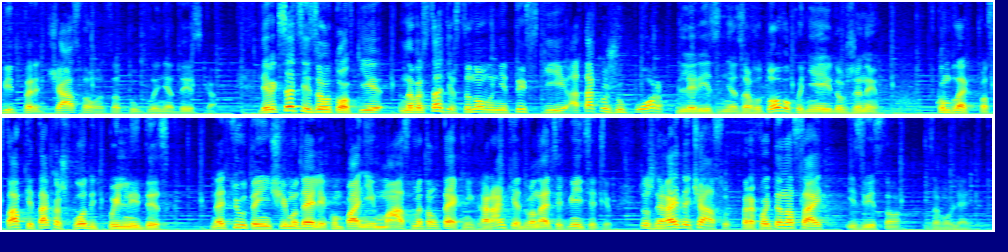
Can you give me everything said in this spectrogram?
від передчасного затуплення диска. Для фіксації заготовки на верстаті встановлені тиски, а також упор для різання заготовок однієї довжини. В комплект поставки також входить пильний диск. На цю та інші моделі компанії Mass Metal Technic гарантія 12 місяців. Тож не гайте часу, переходьте на сайт і, звісно, замовляйте.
